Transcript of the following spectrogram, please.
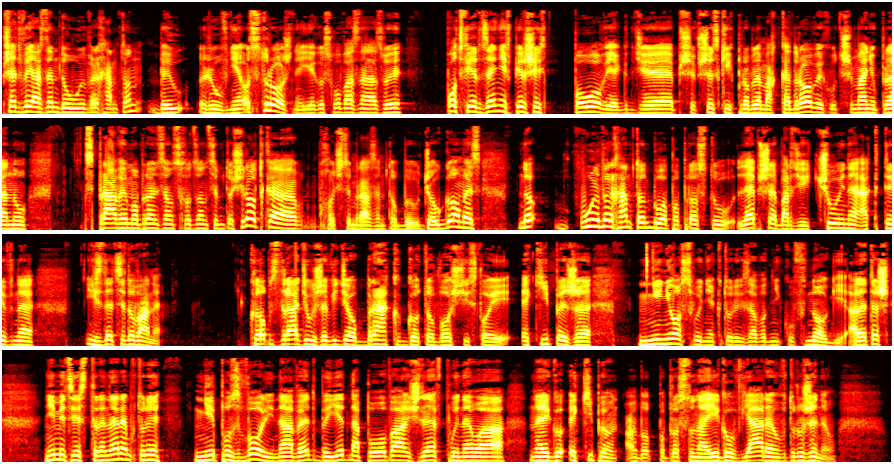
Przed wyjazdem do Wolverhampton był równie ostrożny. Jego słowa znalazły potwierdzenie w pierwszej połowie, gdzie przy wszystkich problemach kadrowych, utrzymaniu planu z prawym obrońcą schodzącym do środka, choć tym razem to był Joe Gomez. No, Wolverhampton było po prostu lepsze, bardziej czujne, aktywne i zdecydowane. Klopp zdradził, że widział brak gotowości swojej ekipy, że nie niosły niektórych zawodników nogi, ale też Niemiec jest trenerem, który nie pozwoli nawet, by jedna połowa źle wpłynęła na jego ekipę albo po prostu na jego wiarę w drużynę.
